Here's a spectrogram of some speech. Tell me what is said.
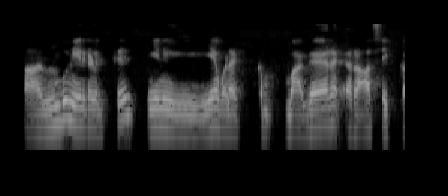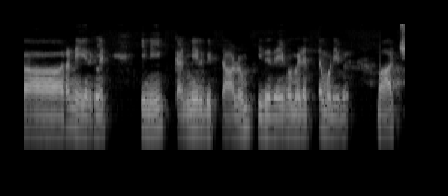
அன்பு நேர்களுக்கு இனிய வணக்கம். மகர ராசிக்கார நேர்களை இனி கண்ணீர் விட்டாலும் இது தெய்வம் எடுத்த முடிவு. மார்ச்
